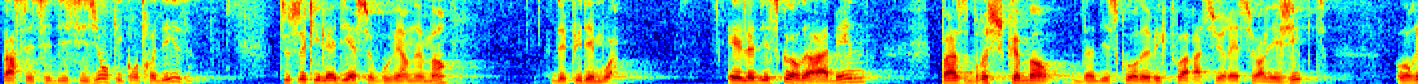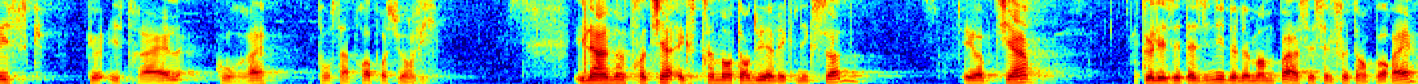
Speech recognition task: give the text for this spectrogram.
par ces décisions qui contredisent tout ce qu'il a dit à ce gouvernement depuis des mois. Et le discours de Rabin passe brusquement d'un discours de victoire assurée sur l'Égypte au risque que Israël courrait pour sa propre survie. Il a un entretien extrêmement tendu avec Nixon et obtient que les États-Unis ne demandent pas un cessez-le-feu temporaire,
